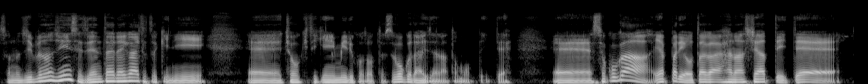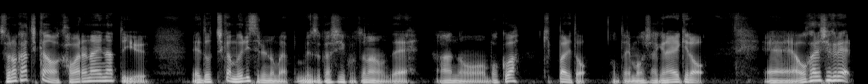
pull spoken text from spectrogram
その自分の人生全体で描いたときに、えー、長期的に見ることってすごく大事だなと思っていて、えー、そこがやっぱりお互い話し合っていて、その価値観は変わらないなという、でどっちか無理するのもやっぱ難しいことなので、あの、僕はきっぱりと、本当に申し訳ないけど、えー、お別れしてくれ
